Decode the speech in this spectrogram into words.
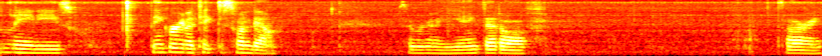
ladies, I think we're going to take this one down. So we're going to yank that off. Sorry,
